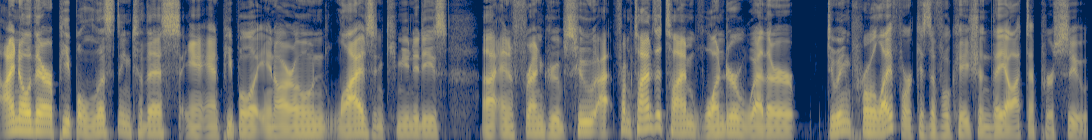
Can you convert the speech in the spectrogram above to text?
I know there are people listening to this and people in our own lives and communities uh, and friend groups who, uh, from time to time, wonder whether doing pro life work is a vocation they ought to pursue.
